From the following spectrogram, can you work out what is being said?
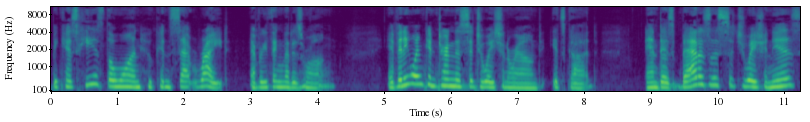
because he is the one who can set right everything that is wrong. If anyone can turn this situation around, it's God. And as bad as this situation is,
